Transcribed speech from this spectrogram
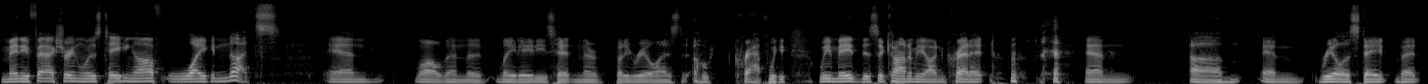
manufacturing was taking off like nuts. And well then the late 80s hit and everybody realized that, oh crap we we made this economy on credit. And um and real estate that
